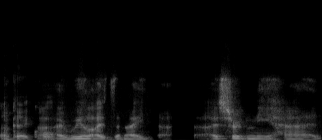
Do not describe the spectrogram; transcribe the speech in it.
Okay, cool. Uh, I realized that I I certainly had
